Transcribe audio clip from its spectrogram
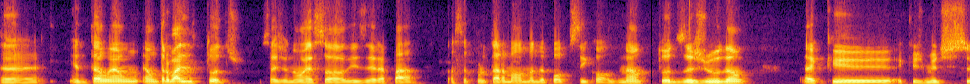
Uh, então é um, é um trabalho de todos. Ou seja, não é só dizer, pá, está-se a portar mal, manda para o psicólogo. Não, todos ajudam a que, a que os miúdos se,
